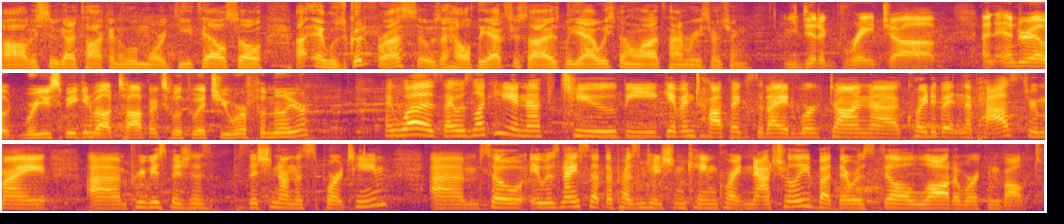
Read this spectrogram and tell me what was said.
Uh, obviously, we got to talk in a little more detail. So uh, it was good for us. It was a healthy exercise, but yeah, we spent a lot of time researching. You did a great job. And Andrea, were you speaking about topics with which you were familiar? I was. I was lucky enough to be given topics that I had worked on uh, quite a bit in the past through my um, previous position on the support team. Um, so it was nice that the presentation came quite naturally, but there was still a lot of work involved.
